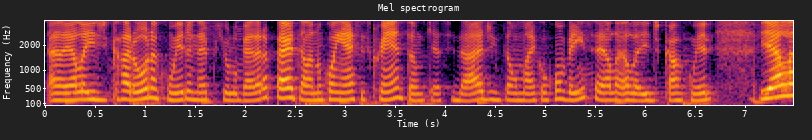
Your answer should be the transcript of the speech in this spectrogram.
a ela ir de carona com ele, né? Porque o lugar era perto, ela não conhece Scranton, que é a cidade, então o Michael convence ela, ela a ir de carro com ele. E ela,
